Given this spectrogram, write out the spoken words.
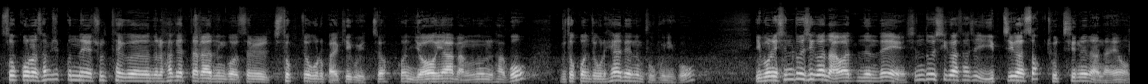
수도권은 30분 내에 출퇴근을 하겠다라는 것을 지속적으로 밝히고 있죠. 그건 여야 막론을 하고 무조건적으로 해야 되는 부분이고 이번에 신도시가 나왔는데 신도시가 사실 입지가 썩 좋지는 않아요.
